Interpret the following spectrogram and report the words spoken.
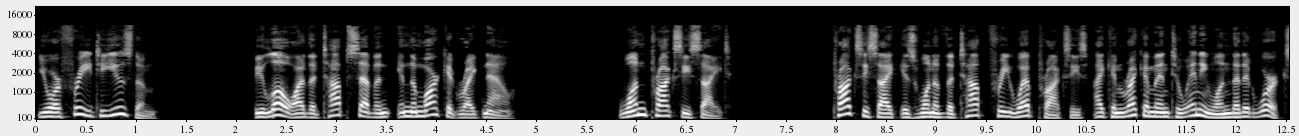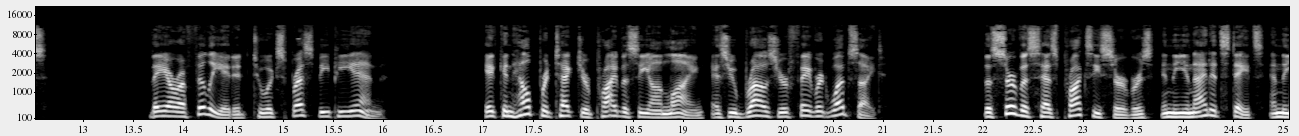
you are free to use them. Below are the top 7 in the market right now. 1 Proxy Site ProxySite is one of the top free web proxies I can recommend to anyone that it works. They are affiliated to ExpressVPN. It can help protect your privacy online as you browse your favorite website. The service has proxy servers in the United States and the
